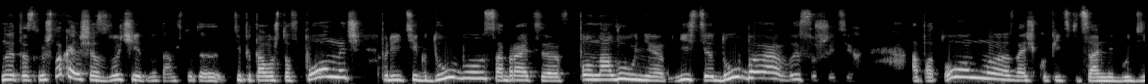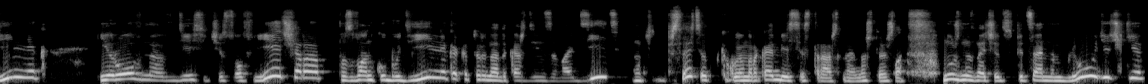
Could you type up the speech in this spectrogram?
Ну, это смешно, конечно, сейчас звучит, ну, там что-то типа того, что в полночь прийти к дубу, собрать э, в полнолуние листья дуба, высушить их, а потом, э, значит, купить специальный будильник – и ровно в 10 часов вечера по звонку будильника, который надо каждый день заводить. Ну, представляете, вот какое мракобесие страшное, на что я шла. Нужно, значит, в специальном блюдечке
